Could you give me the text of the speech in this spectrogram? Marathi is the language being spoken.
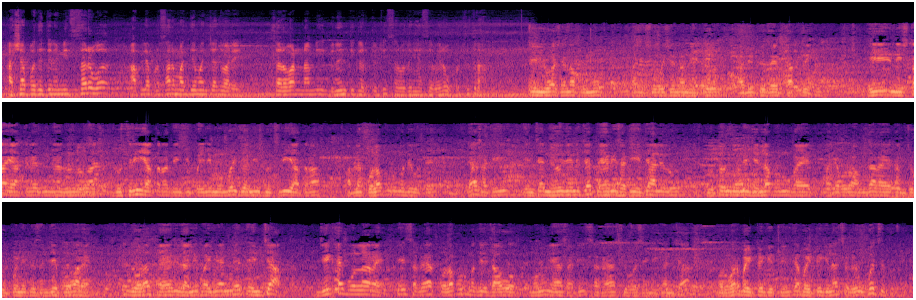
अशा पद्धतीने मी सर्व आपल्या प्रसारमाध्यमांच्याद्वारे सर्वांना मी विनंती करतो की सर्वजण या सभेला उपस्थित राहावं ते युवासेना प्रमुख आणि शिवसेना नेते आदित्यसाहेब ठाकरे हे निष्ठा यात्रे दुसरी यात्रा त्यांची पहिली मुंबईत झाली दुसरी यात्रा आपल्या कोल्हापूरमध्ये होते. त्यासाठी त्यांच्या नियोजनेच्या तयारीसाठी इथे आलेलो. नूतन दोन्ही जिल्हाप्रमुख आहेत माझ्याबरोबर आमदार आहेत आमचे उपनेते संजय पवार आहेत. ते जोरात तयारी झाली पाहिजे आणि त्यांच्या जे काय बोलणार आहे ते सगळ्या कोल्हापूरमध्ये जावं म्हणून यासाठी सगळ्या शिवसैनिकांच्या बरोबर बैठक घेतली. त्या बैठकीला सगळे उपस्थित होते.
